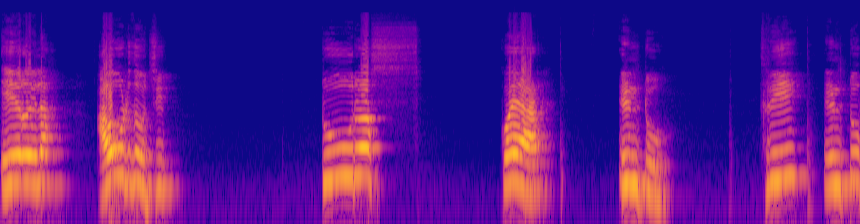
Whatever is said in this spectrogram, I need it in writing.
ए रहा आउ गोटे दूसरी टू रोयर इंटू थ्री इंटु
